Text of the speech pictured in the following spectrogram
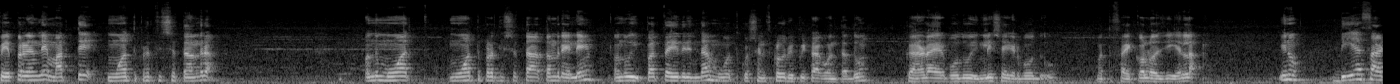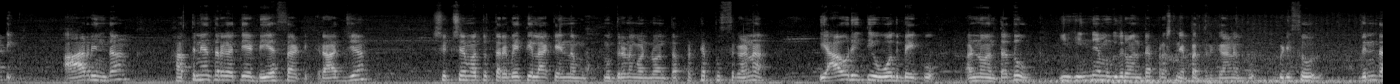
ಪೇಪರಿನಲ್ಲೇ ಮತ್ತೆ ಮೂವತ್ತು ಪ್ರತಿಶತ ಅಂದ್ರೆ ಒಂದು ಮೂವತ್ತು ಮೂವತ್ತು ಪ್ರತಿಶತ ಅಂತಂದರೆ ಇಲ್ಲಿ ಒಂದು ಇಪ್ಪತ್ತೈದರಿಂದ ಮೂವತ್ತು ಕ್ವಶನ್ಸ್ಗಳು ರಿಪೀಟ್ ಆಗುವಂಥದ್ದು. ಕನ್ನಡ ಇರ್ಬೋದು ಇಂಗ್ಲೀಷ್ ಆಗಿರ್ಬೋದು ಮತ್ತು ಸೈಕಾಲಜಿ ಎಲ್ಲ. ಇನ್ನು ಡಿ ಎಸ್ ಆರ್ ಟಿ ಆರರಿಂದ ಹತ್ತನೇ ತರಗತಿಯ ಡಿ ಎಸ್ ಆರ್ ಟಿ ರಾಜ್ಯ ಶಿಕ್ಷಣ ಮತ್ತು ತರಬೇತಿ ಇಲಾಖೆಯಿಂದ ಮುದ್ರಣಗೊಂಡಿರುವಂಥ ಪಠ್ಯಪುಸ್ತಕಗಳನ್ನ ಯಾವ ರೀತಿ ಓದಬೇಕು ಅನ್ನುವಂಥದ್ದು ಈ ಹಿಂದೆ ಮುಗಿದಿರುವಂಥ ಪ್ರಶ್ನೆ ಪತ್ರಿಕೆಗಳನ್ನು ಬಿಡಿಸುವುದರಿಂದ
